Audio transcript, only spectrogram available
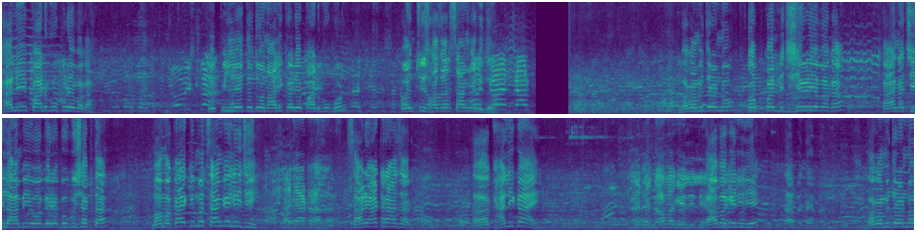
खाली पाठबुकुड आहे बघा. ते पिल्ले येतं दोन अलीकडे पाठबुकुड पंचवीस हजार सांगायला तर बघा मित्रांनो टॉप क्वालिटीची शेळी आहे बघा. कानाची लांबी वगैरे बघू शकता. मामा काय किंमत सांगेल याची? साडे अठरा हजार. साडे अठरा हजार खाली काय? गाबा गेलेली गाभा गेलेली आहे. बघा मित्रांनो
